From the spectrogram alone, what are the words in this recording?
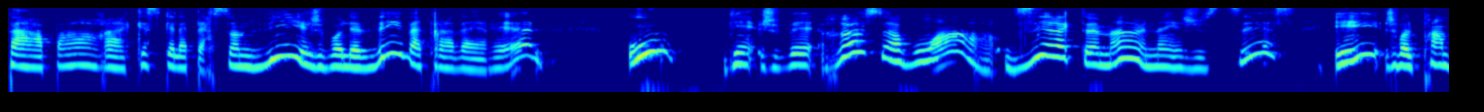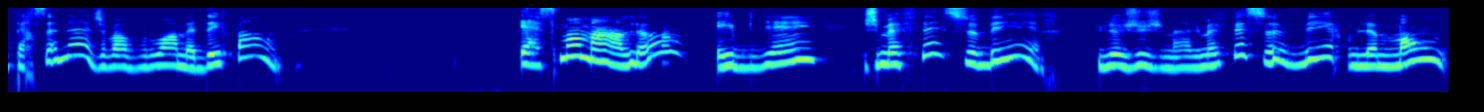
par rapport à qu'est-ce que la personne vit et je vais le vivre à travers elle, ou bien, je vais recevoir directement une injustice et je vais le prendre personnel, je vais vouloir me défendre. Et à ce moment-là, eh bien, je me fais subir le jugement, je me fais subir le monde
